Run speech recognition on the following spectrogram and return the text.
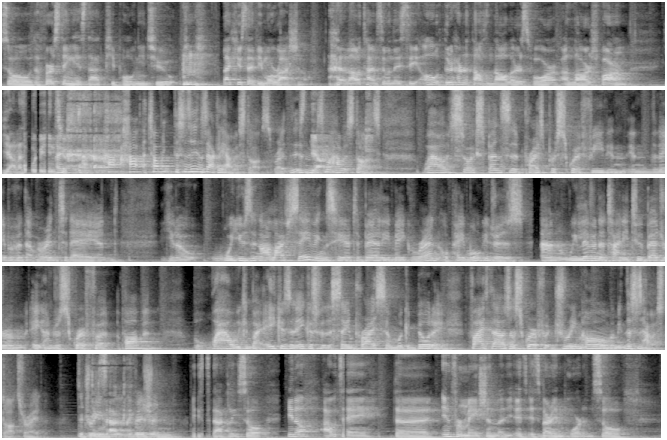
So the first thing is that people need to, like you said, be more rational. A lot of times when they see, oh, three hundred thousand dollars for a large farm, yeah, let's go into. it. how, how, tell me, this is exactly how it starts, right? Isn't this yeah. not how it starts? Wow, it's so expensive, price per square feet in in the neighborhood that we're in today, and you know, we're using our life savings here to barely make rent or pay mortgages, and we live in a tiny two bedroom, 800 square foot apartment wow, we can buy acres and acres for the same price and we can build a 5,000 square foot dream home. I mean, this is how it starts, right? The dream, exactly. the vision. Exactly. So, you know, I would say the information is, is very important. So,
